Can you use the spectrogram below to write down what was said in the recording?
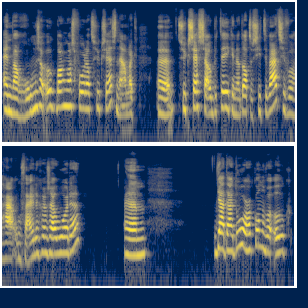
en waarom ze ook bang was voor dat succes, namelijk uh, succes zou betekenen dat de situatie voor haar onveiliger zou worden. Um, ja, daardoor konden we ook,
